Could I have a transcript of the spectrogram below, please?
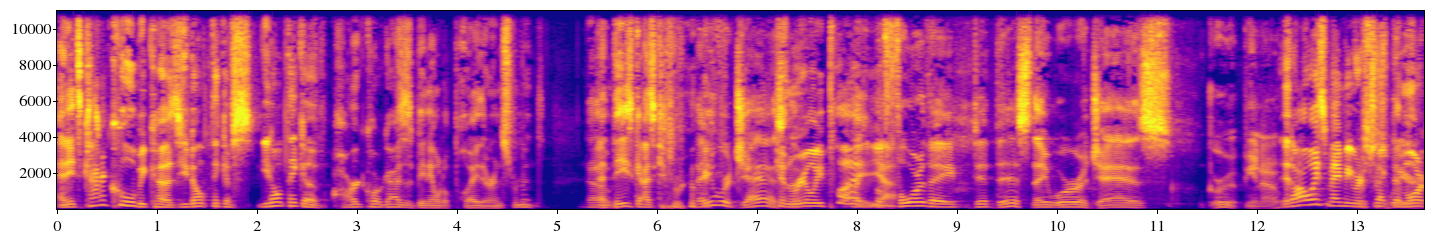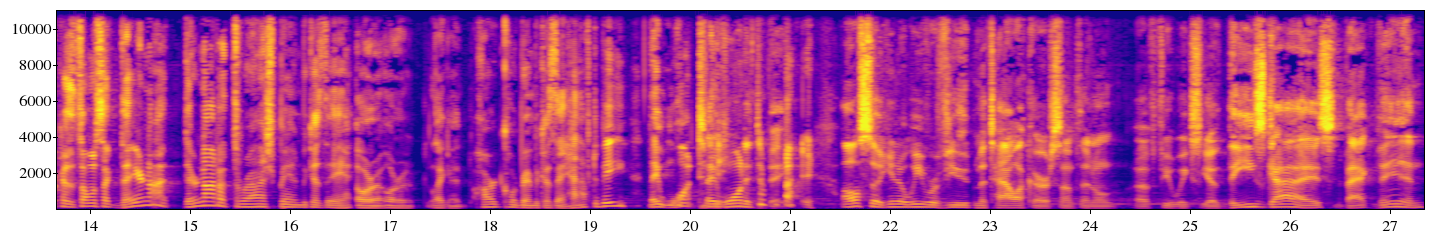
and it's kind of cool because you don't think of you don't think of hardcore guys as being able to play their instruments, No. and these guys can really They were jazz. can though. really play. Like, yeah. Before they did this, they were a jazz group, you know? It always made me respect them more because it's almost like they're not they're not a thrash band because they or or like a hardcore band because they have to be. They want to. They be. wanted to be. Also, you know, we reviewed Metallica or something on, a few weeks ago. These guys back then,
